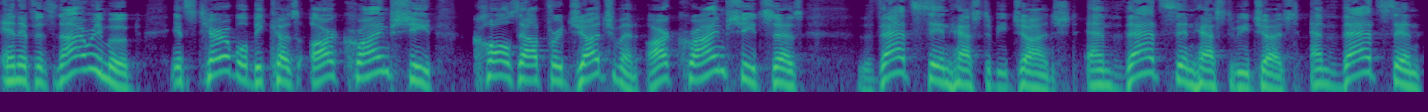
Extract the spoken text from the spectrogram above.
And if it's not removed, it's terrible because our crime sheet calls out for judgment. Our crime sheet says that sin has to be judged and that sin has to be judged and that sin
